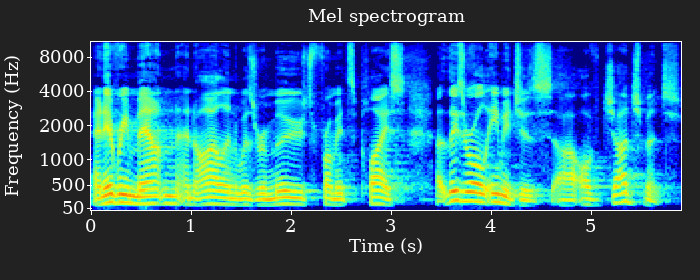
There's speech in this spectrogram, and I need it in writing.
and every mountain and island was removed from its place. Uh, these are all images uh, of judgment.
